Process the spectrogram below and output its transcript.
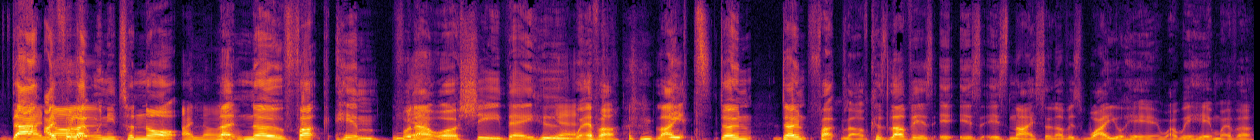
That I I, feel like we need to not. I know. Like no, fuck him for Yeah. now, or she, they, who, Yeah. whatever. Like don't don't fuck love because love is is is nice and love is why you're here, why we're here, and whatever.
